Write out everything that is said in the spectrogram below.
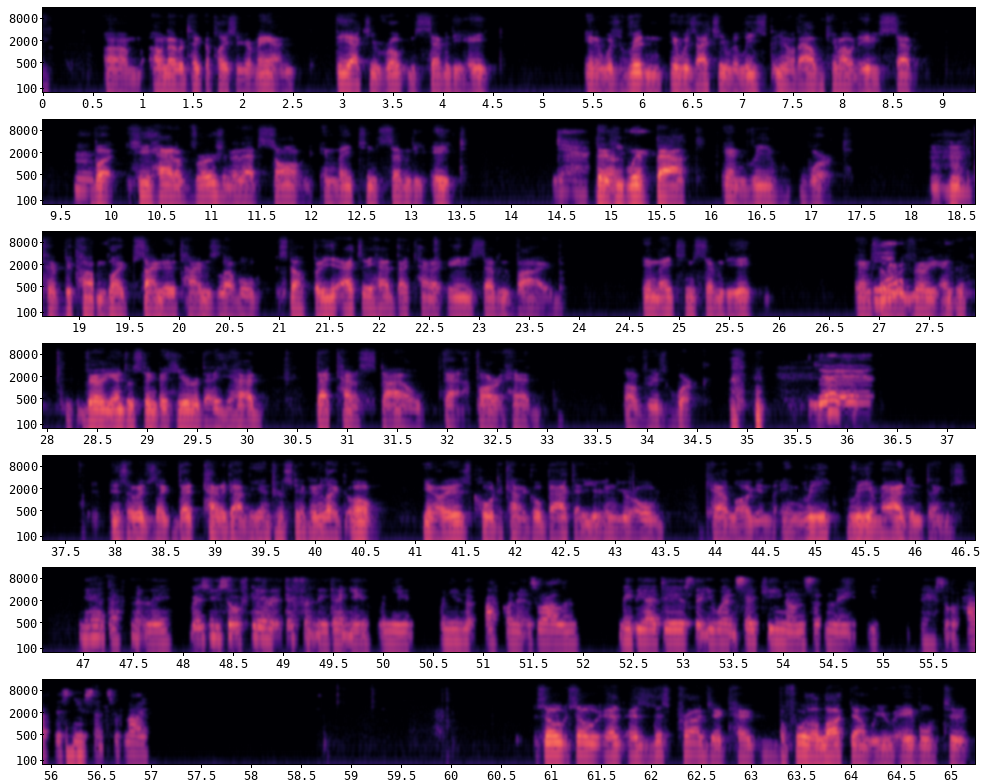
um, "I'll Never Take the Place of Your Man." They actually wrote in '78, and it was written. It was actually released. You know, the album came out in '87, mm-hmm. but he had a version of that song in 1978. Yeah, that he went back and reworked mm-hmm. to become like sign of the times level stuff. But he actually had that kind of 87 vibe in 1978. And so yeah. it was very, very interesting to hear that he had that kind of style that far ahead of his work. yeah, yeah, yeah. And so it's like that kind of got me interested in like, oh, you know, it is cool to kind of go back at you in your old catalog and, and re reimagine things. Yeah, definitely. Because you sort of hear it differently, don't you, when you when you look back on it as well, and maybe ideas that you weren't so keen on suddenly you, they sort of have this new sense of life. So, so as, as this project had before the lockdown, were you able to?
